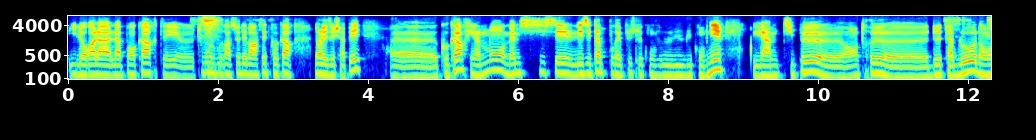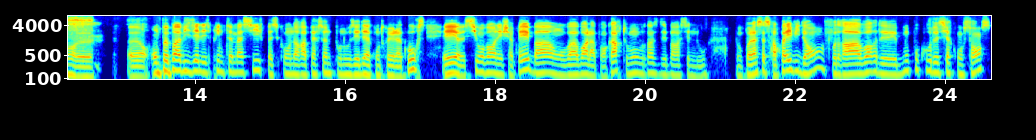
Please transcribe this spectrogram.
il aura la, pancarte et tout le monde voudra se débarrasser de Cocard dans les échappées. Cocard, finalement, même si c'est les étapes pourraient plus le lui convenir, il est un petit peu entre deux tableaux dans euh, on ne peut pas viser les sprints massifs parce qu'on n'aura personne pour nous aider à contrôler la course. Et euh, si on va en échapper, bah, on va avoir la pancarte, tout le monde voudra se débarrasser de nous. Donc voilà, ça ne sera pas évident. Il faudra avoir des bons concours de circonstances.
